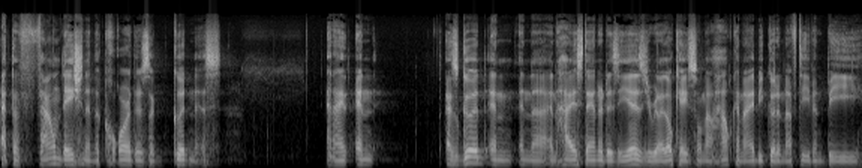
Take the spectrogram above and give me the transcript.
at the foundation and the core, there's a goodness. And I and as good and and uh, and high standard as He is, you realize, okay, so now how can I be good enough to even be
